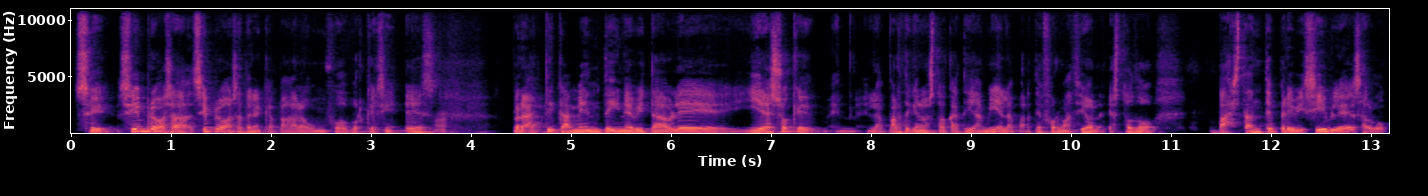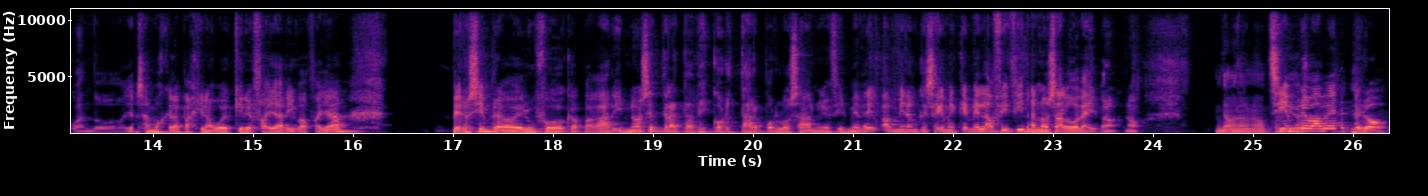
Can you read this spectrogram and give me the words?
Sí, siempre vas a, siempre vas a tener que apagar algún fuego porque sí, es, ah prácticamente inevitable y eso que en, la parte que nos toca a ti y a mí, en la parte de formación, es todo bastante previsible, salvo cuando ya sabemos que la página web quiere fallar y va a fallar, pero siempre va a haber un fuego que apagar y no se trata de cortar por lo sano y decirme, ah, mira, aunque se me queme la oficina, no salgo de ahí. No, no. No, no, no. Siempre va a haber, pero,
